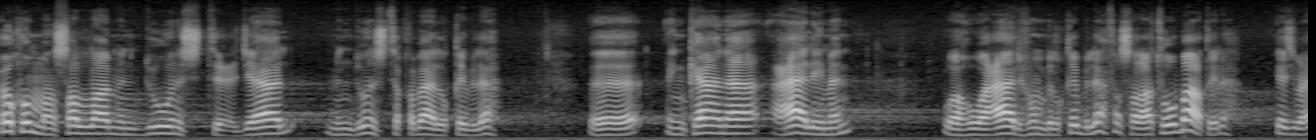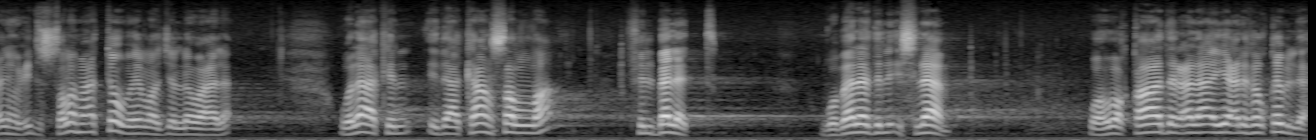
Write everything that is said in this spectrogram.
حكم من صلى من دون استعجال من دون استقبال القبلة آه، إن كان عالما وهو عارف بالقبلة فصلاته باطلة. يجب عليه يعيد الصلاة مع التوبة إلى الله جل وعلا. ولكن إذا كان صلى في البلد وبلد الإسلام وهو قادر على أن يعرف القبلة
